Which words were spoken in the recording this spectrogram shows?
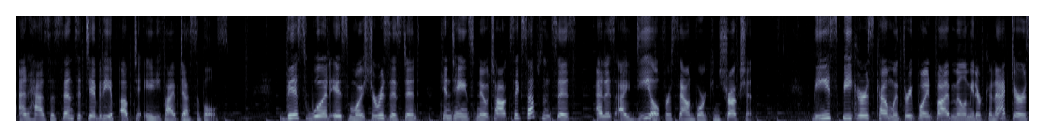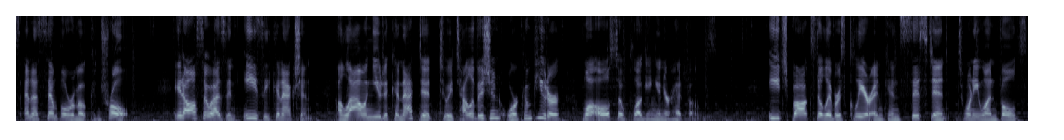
and has a sensitivity of up to 85 decibels. This wood is moisture resistant, contains no toxic substances, and is ideal for soundboard construction. These speakers come with 3.5mm connectors and a simple remote control. It also has an easy connection, allowing you to connect it to a television or computer while also plugging in your headphones. Each box delivers clear and consistent 21 volts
